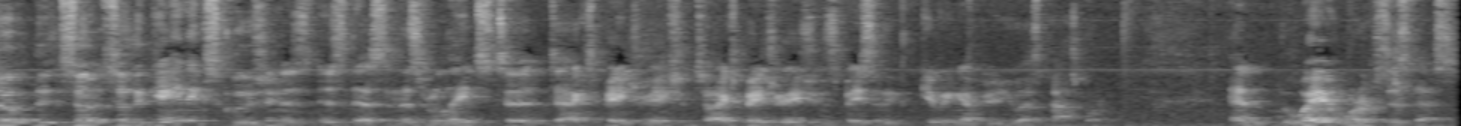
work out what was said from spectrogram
So, the, so, so the gain exclusion is, is this, and this relates to, to expatriation. So expatriation is basically giving up your US passport. And the way it works is this.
